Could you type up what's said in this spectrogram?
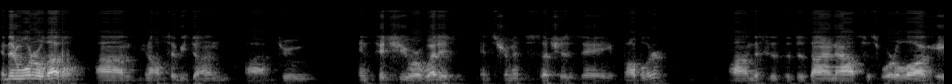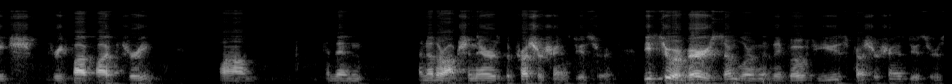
And then water level um, can also be done uh, through in situ or wetted instruments such as a bubbler. Um, this is the design analysis water log H3553. Um, and then another option there is the pressure transducer. These two are very similar in that they both use pressure transducers.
